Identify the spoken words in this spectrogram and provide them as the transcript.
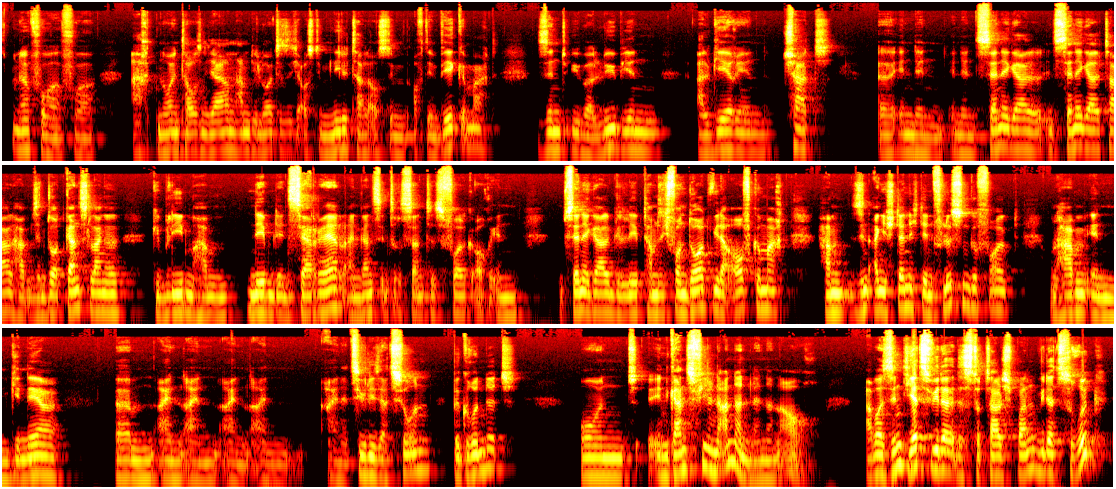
Ne, vor, vor 8.000, 9.000 Jahren haben die Leute sich aus dem Niltal aus dem, auf den Weg gemacht, sind über Libyen, Algerien, Tschad, äh, in den, in den Senegal, ins Senegaltal, haben, sind dort ganz lange geblieben, haben neben den Serrer, ein ganz interessantes Volk auch in, im Senegal gelebt, haben sich von dort wieder aufgemacht, haben, sind eigentlich ständig den Flüssen gefolgt und haben in Guinea ähm, ein, ein, ein, ein eine Zivilisation begründet und in ganz vielen anderen Ländern auch. Aber sind jetzt wieder, das ist total spannend, wieder zurück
